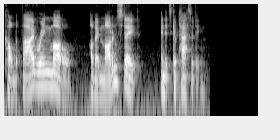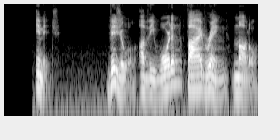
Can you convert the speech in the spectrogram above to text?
called the Five Ring Model of a modern state and its capacity. Image Visual of the Warden Five Ring Model.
